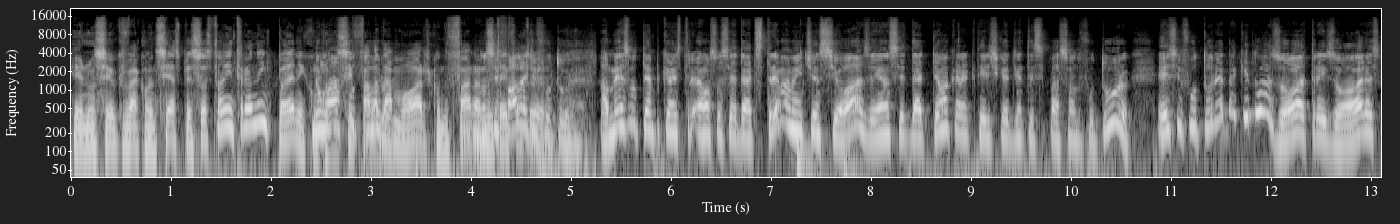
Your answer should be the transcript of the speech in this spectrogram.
eu não sei o que vai acontecer. As pessoas estão entrando em pânico não quando se futuro. fala da morte, quando fala não, não se fala futuro. de futuro. Ao mesmo tempo que é uma sociedade extremamente ansiosa, e a ansiedade tem uma característica de antecipação do futuro, esse futuro é daqui duas horas, três horas.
